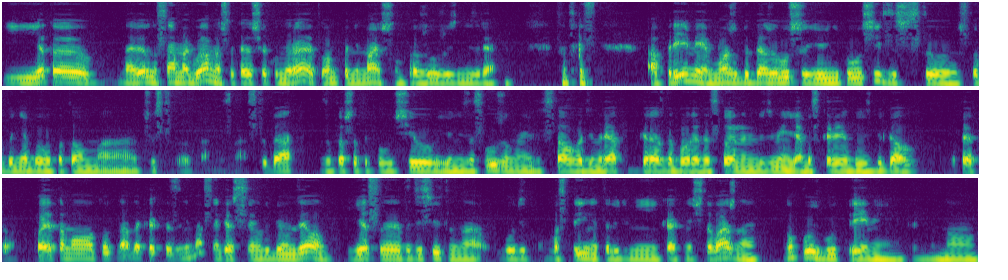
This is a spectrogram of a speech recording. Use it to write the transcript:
И это, наверное, самое главное, что когда человек умирает, он понимает, что он прожил жизнь не зря. Ну, а премия, может быть, даже лучше ее и не получить зачастую, чтобы не было потом э, чувства, там, не знаю, стыда за то, что ты получил ее незаслуженно или встал в один ряд гораздо более достойными людьми. Я бы скорее бы избегал вот этого. Поэтому тут надо как-то заниматься, мне кажется, своим любимым делом. Если это действительно будет воспринято людьми как нечто важное, ну пусть будут премии, как бы, но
